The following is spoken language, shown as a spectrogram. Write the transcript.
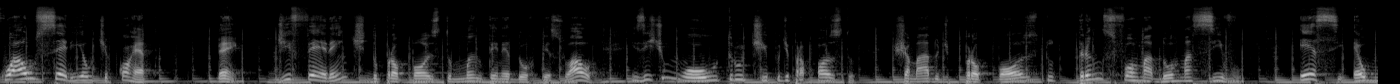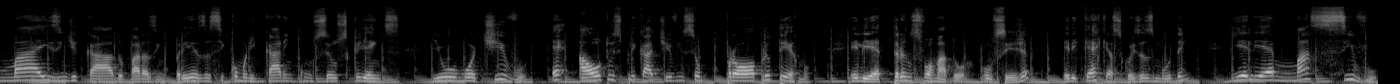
qual seria o tipo correto? Bem, diferente do propósito mantenedor pessoal, existe um outro tipo de propósito, chamado de propósito transformador massivo. Esse é o mais indicado para as empresas se comunicarem com seus clientes e o motivo é autoexplicativo em seu próprio termo. Ele é transformador, ou seja, ele quer que as coisas mudem, e ele é massivo.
